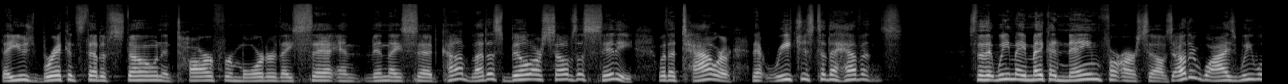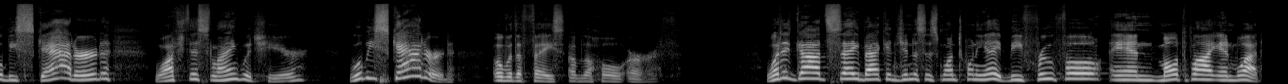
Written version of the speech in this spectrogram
They used brick instead of stone and tar for mortar. They said, and then they said, Come, let us build ourselves a city with a tower that reaches to the heavens so that we may make a name for ourselves. Otherwise, we will be scattered. Watch this language here. We'll be scattered over the face of the whole earth. What did God say back in Genesis 1:28? Be fruitful and multiply and what?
